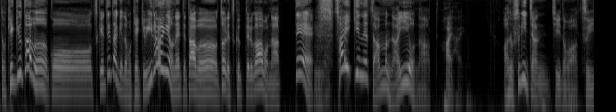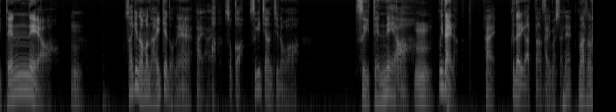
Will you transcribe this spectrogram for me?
多分結局多分こうつけてたけども結局いらんよねって多分トイレ作ってる側もなってうん最近のやつあんまないよな。ってはいはい。あでもスギちゃんちのはついてんねや。うん。最近のあんまないけどね。はいはい。あそっか。スギちゃんちのはついてんねや。うん。みたいな。はい。くだりがあったんですよ。ありましたね。まあその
